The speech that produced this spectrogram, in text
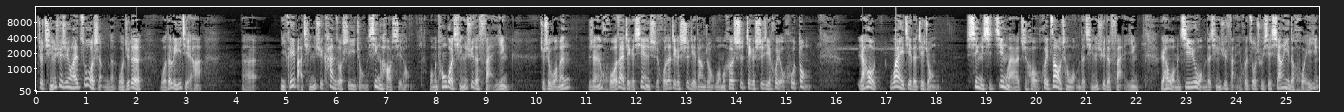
就情绪是用来做什么的？我觉得我的理解哈，呃。你可以把情绪看作是一种信号系统。我们通过情绪的反应，就是我们人活在这个现实、活在这个世界当中，我们和世这个世界会有互动。然后外界的这种信息进来了之后，会造成我们的情绪的反应。然后我们基于我们的情绪反应，会做出一些相应的回应，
